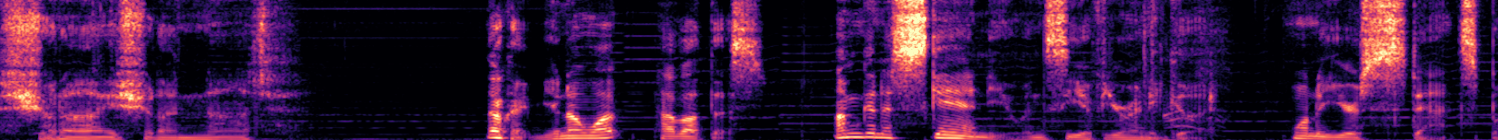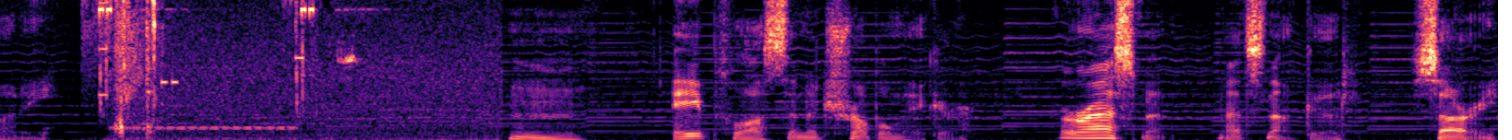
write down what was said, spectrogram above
Should I? Should I not? Okay, you know what? How about this? I'm gonna scan you and see if you're any good. One of your stats, buddy. Hmm. A plus and a troublemaker. Harassment. That's not good. Sorry,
